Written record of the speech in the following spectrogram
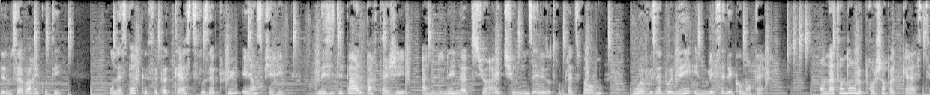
de nous avoir écoutés. On espère que ce podcast vous a plu et inspiré. N'hésitez pas à le partager, à nous donner une note sur iTunes et les autres plateformes, ou à vous abonner et nous laisser des commentaires. En attendant le prochain podcast,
